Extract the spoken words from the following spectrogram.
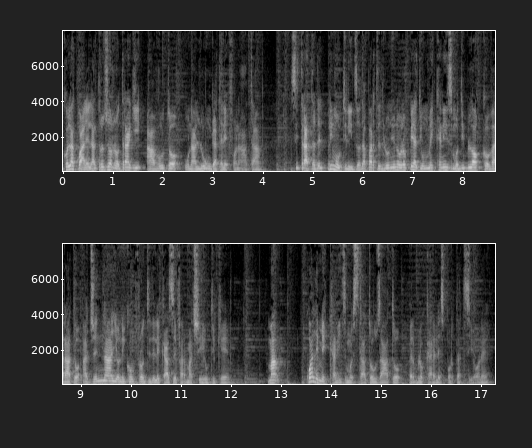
con la quale l'altro giorno Draghi ha avuto una lunga telefonata. Si tratta del primo utilizzo da parte dell'Unione Europea di un meccanismo di blocco varato a gennaio nei confronti delle case farmaceutiche. Ma quale meccanismo è stato usato per bloccare l'esportazione?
